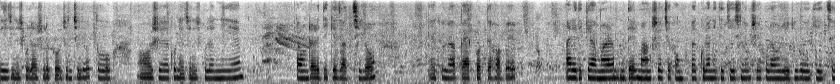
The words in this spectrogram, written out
এই জিনিসগুলো আসলে প্রয়োজন ছিল। তো সে এখন এই জিনিসগুলো নিয়ে কাউন্টারের দিকে যাচ্ছিল। এগুলা প্যাক করতে হবে। আর এদিকে আমাদের মাংসের যে কম্বো প্যাকগুলো নিতে চেয়েছিলাম সেগুলোও রেডি হয়ে গিয়েছে।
